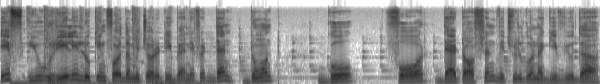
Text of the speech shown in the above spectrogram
if you really looking for the maturity benefit then don't go for that option which will gonna give you the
